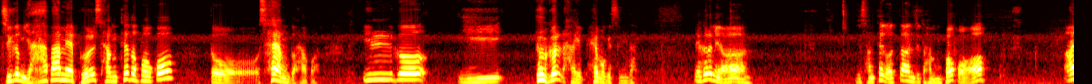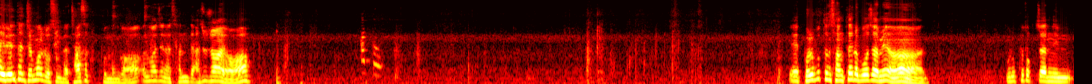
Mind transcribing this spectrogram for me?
지금 야밤에 벌 상태도 보고 또 사양도 하고 일거 이덕을 해보겠습니다. 네, 그러면 이 상태가 어떠한지도 한번 보고 아, 이 랜턴 정말 좋습니다. 자석 붙는 거. 얼마 전에 샀는데 아주 좋아요. 예, 벌 붙은 상태를 보자면, 우리 구독자님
